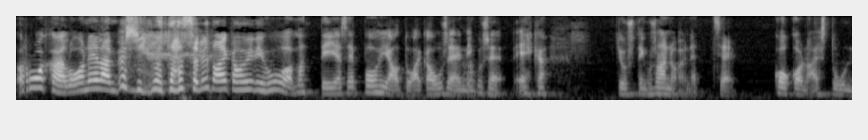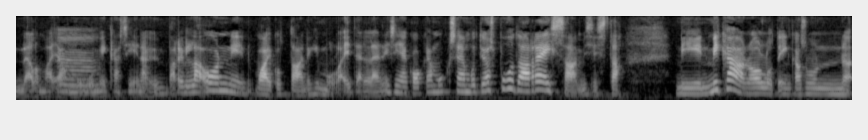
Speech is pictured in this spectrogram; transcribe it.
ruokailu on elämys, niin kuin tässä nyt aika hyvin huomattiin, ja se pohjautuu aika usein, niin kuin se ehkä, just niin kuin sanoin, että se kokonaistunnelma ja muu, mikä siinä ympärillä on, niin vaikuttaa ainakin mulla itselleeni siihen kokemukseen. Mutta jos puhutaan reissaamisista, niin mikä on ollut Inka sun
